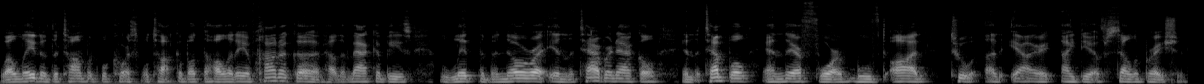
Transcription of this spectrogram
Well, later the Talmud, of course, will talk about the holiday of Hanukkah and how the Maccabees lit the menorah in the tabernacle, in the temple, and therefore moved on to an idea of celebration.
